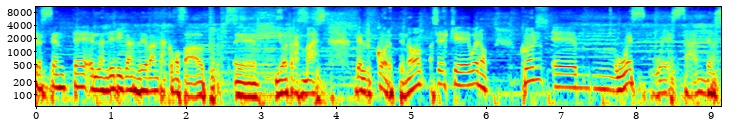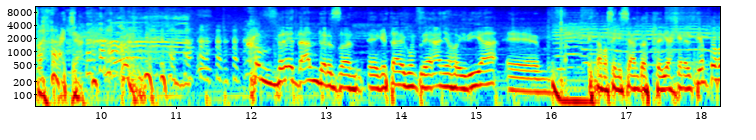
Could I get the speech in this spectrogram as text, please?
presente en las líricas de bandas como Pulp eh, y otras más del corte, ¿no? Así es que, bueno, con Wes, Wes Anderson, cacha. con, con, Brett Anderson, que está de cumpleaños hoy día estamos iniciando este viaje en el tiempo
